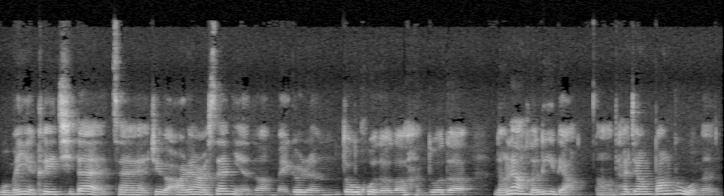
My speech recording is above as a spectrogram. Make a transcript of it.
我们也可以期待，在这个二零二三年呢，每个人都获得了很多的能量和力量啊，它将帮助我们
